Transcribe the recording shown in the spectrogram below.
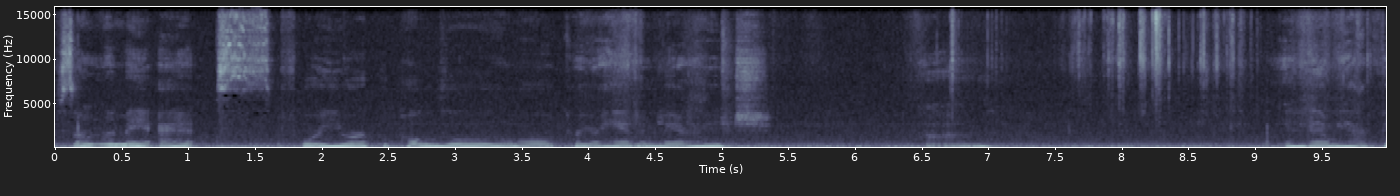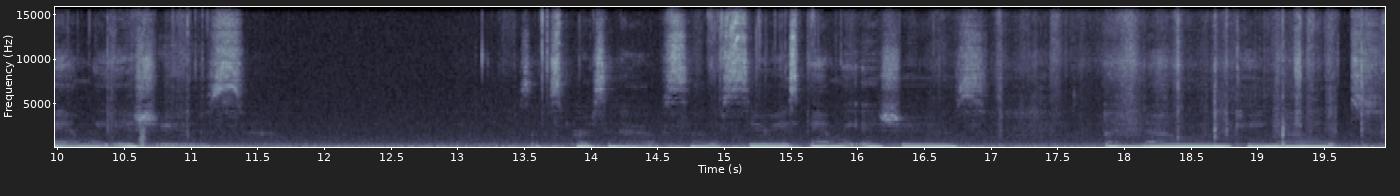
Someone may ask for your proposal or for your hand in marriage. Um, and then we have family issues. So this person has some serious family issues. Unknown came out.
